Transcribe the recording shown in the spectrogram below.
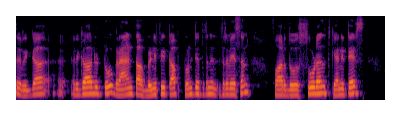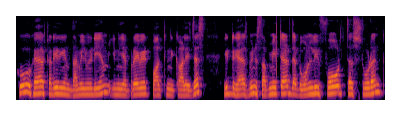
regard to grant of benefit of 20% reservation for those students candidates who have studied in Tamil medium in a private polytechnic colleges It has been submitted that only four such students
